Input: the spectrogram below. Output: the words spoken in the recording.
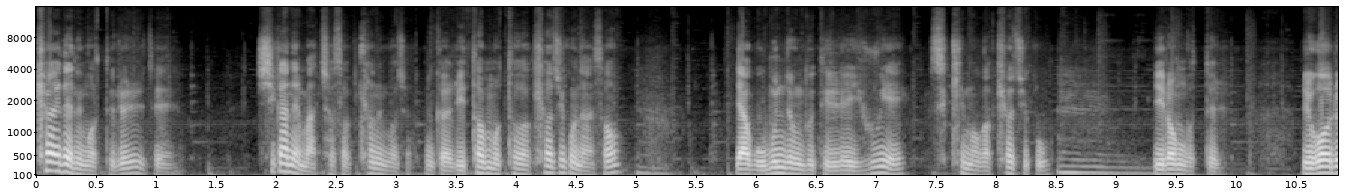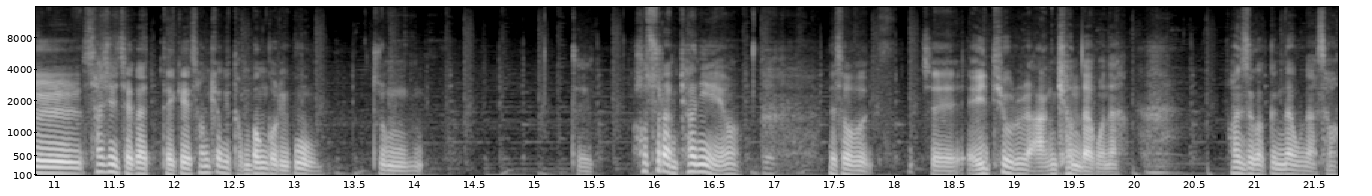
켜야 되는 것들을 이제 시간에 맞춰서 켜는 거죠. 그러니까 리턴 모터가 켜지고 나서 음. 약 5분 정도 딜레이 후에 스키머가 켜지고, 음. 이런 것들. 이거를 사실 제가 되게 성격이 덤벙거리고 좀 이제 허술한 편이에요. 네. 그래서 이제 ATO를 안 켠다거나 환수가 끝나고 나서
